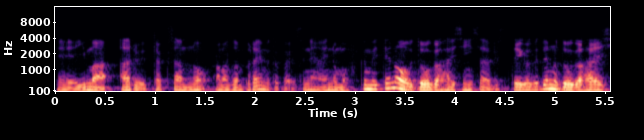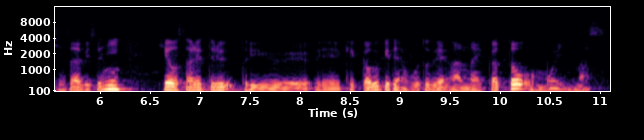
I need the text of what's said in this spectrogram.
え今あるたくさんの Amazon プライムとかですね、ああいうのも含めての動画配信サービス、定額での動画配信サービスに起用されているという、え結果を受けてのことではないかと思います。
